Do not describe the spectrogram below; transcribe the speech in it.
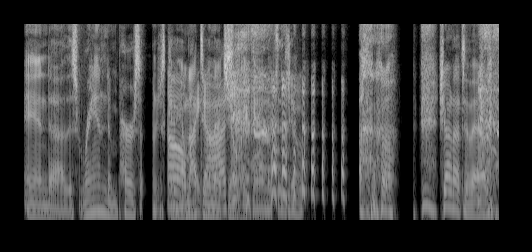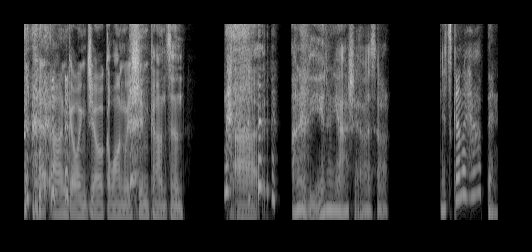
and uh, this random person. I'm just kidding. Oh I'm not doing that joke again. It's a joke. Shout out to that, that ongoing joke along with Shinkansen. Uh, on the Inuyasha episode. it's gonna happen.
